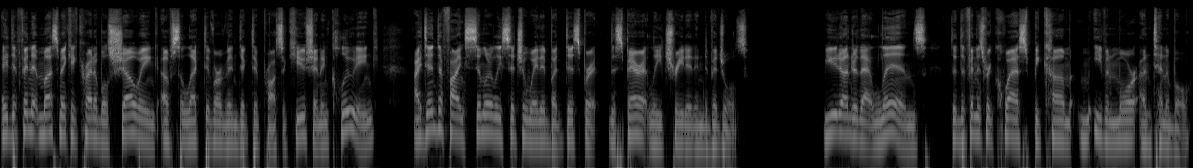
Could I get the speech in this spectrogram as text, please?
a defendant must make a credible showing of selective or vindictive prosecution, including identifying similarly situated but disparate, disparately treated individuals. Viewed under that lens, the defendant's requests become even more untenable.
